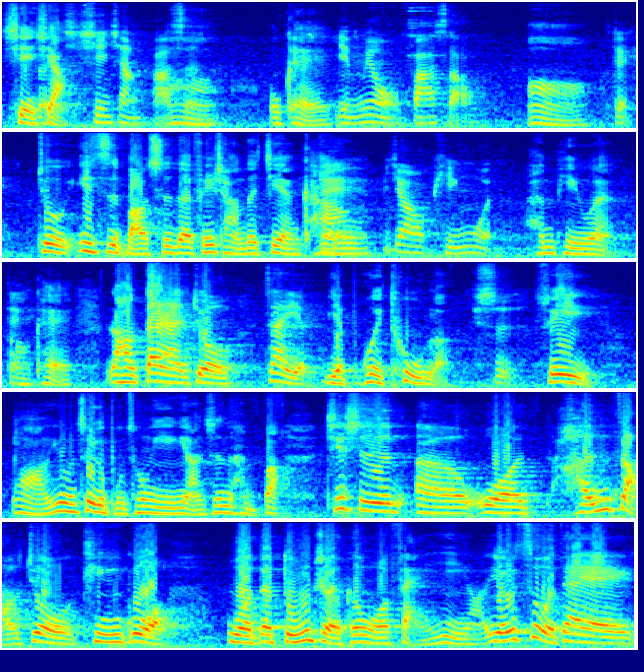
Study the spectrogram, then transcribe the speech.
现象现象发生。OK，也没有发烧。哦，对。就一直保持的非常的健康，比较平稳，很平稳。OK，然后当然就再也也不会吐了。是，所以哇，用这个补充营养真的很棒。其实呃，我很早就听过我的读者跟我反映啊，有一次我在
